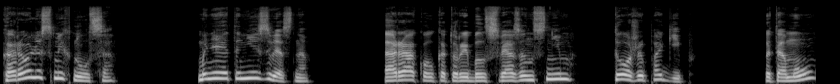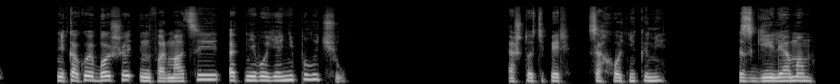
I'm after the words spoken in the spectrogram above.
Король усмехнулся. «Мне это неизвестно. Оракул, который был связан с ним, тоже погиб. Потому никакой больше информации от него я не получу. А что теперь с охотниками? С Гильямом?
